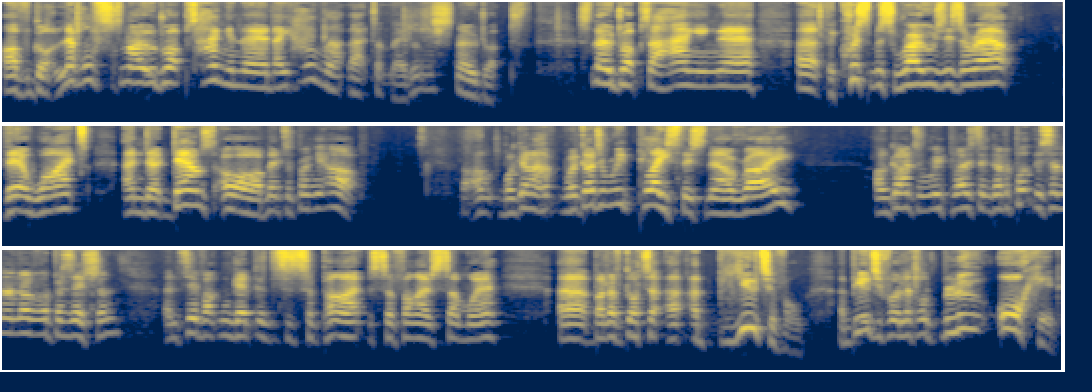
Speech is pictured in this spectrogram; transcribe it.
I've got little snowdrops hanging there. They hang like that, don't they? Little snowdrops. Snowdrops are hanging there. Uh, the Christmas roses are out. They're white. And uh, down... Oh, I meant to bring it up. Um, we're gonna have, we're going to replace this now, Ray. I'm going to replace. I'm going to put this in another position and see if I can get it to survive, survive somewhere. Uh, but I've got a, a, beautiful, a beautiful little blue orchid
